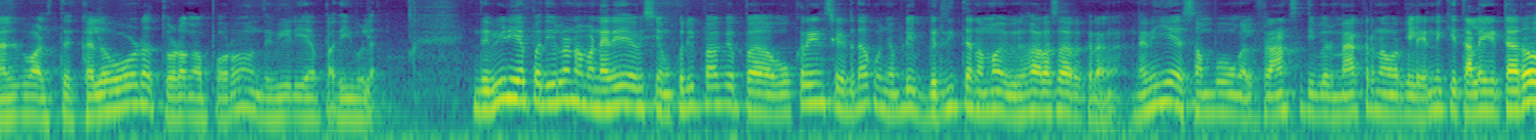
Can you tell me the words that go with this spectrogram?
நல்வாழ்த்துக்களோடு தொடங்க போகிறோம் இந்த வீடியோ பதிவில். இந்த வீடியோ பதிவில் நம்ம நிறைய விஷயம். குறிப்பாக இப்போ உக்ரைன் சைடு தான் கொஞ்சம் அப்படியே வெறித்தனமாக விகாரசாக இருக்கிறாங்க. நிறைய சம்பவங்கள். பிரான்ஸ் அதிபர் மேக்ரன் அவர்கள் என்னைக்கு தலையிட்டாரோ?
